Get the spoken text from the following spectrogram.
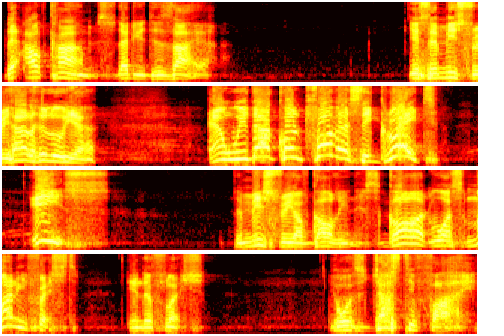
the outcomes that you desire. It's a mystery. Hallelujah. And without controversy, great is the mystery of godliness. God was manifest in the flesh, He was justified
